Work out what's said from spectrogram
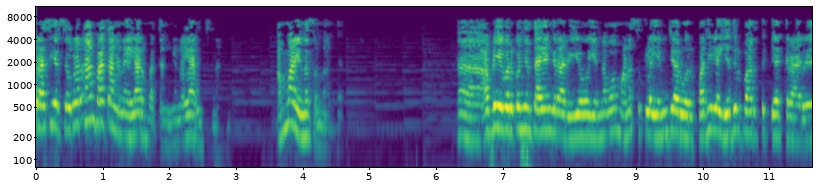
ரசிகர் சொல்றாரு ஆஹ் பார்த்தாங்கண்ணே எல்லாரும் பார்த்தாங்க நல்லா இருந்துச்சு அம்மா என்ன சொன்னாங்க? ஆஹ் அப்படியே இவர் கொஞ்சம் தயங்குறாரு ஐயோ என்னவோ மனசுக்குள்ள எம்ஜிஆர் ஒரு பதில எதிர்பார்த்து கேக்குறாரு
